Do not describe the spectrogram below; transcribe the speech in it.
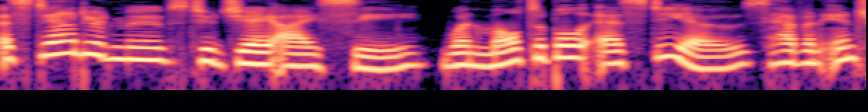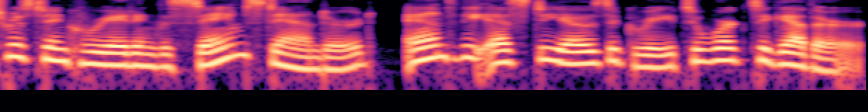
A standard moves to JIC when multiple SDOs have an interest in creating the same standard and the SDOs agree to work together.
